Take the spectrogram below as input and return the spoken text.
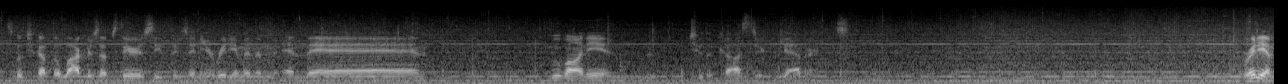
Let's go check out the lockers upstairs, see if there's any eridium in them, and then move on in to the caustic caverns. Eridium.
